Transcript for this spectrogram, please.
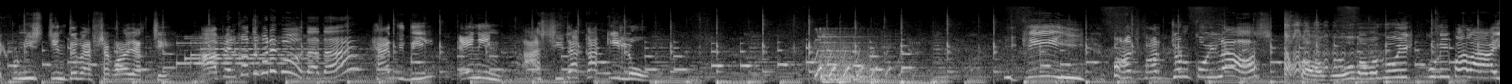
একটু নিশ্চিন্তে ব্যবসা করা যাচ্ছে। আপেল কত করে গো দাদা? হ্যাঁ দিদি এই নিন আশি টাকা কিলো। কি? পাঁচ পাঁচজন কৈলাস? বাবা গো বাবা গো, এক্ষুনি পালাই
